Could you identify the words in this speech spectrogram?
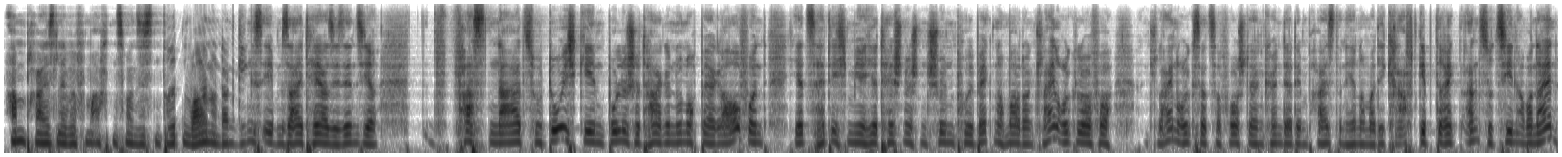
am Preislevel vom 28.03. waren und dann ging es eben seither, Sie sehen es hier, fast nahezu durchgehend bullische Tage nur noch bergauf und jetzt hätte ich mir hier technisch einen schönen Pullback nochmal oder einen kleinen Rückläufer, einen kleinen Rücksetzer vorstellen können, der dem Preis dann hier nochmal die Kraft gibt, direkt anzuziehen. Aber nein,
